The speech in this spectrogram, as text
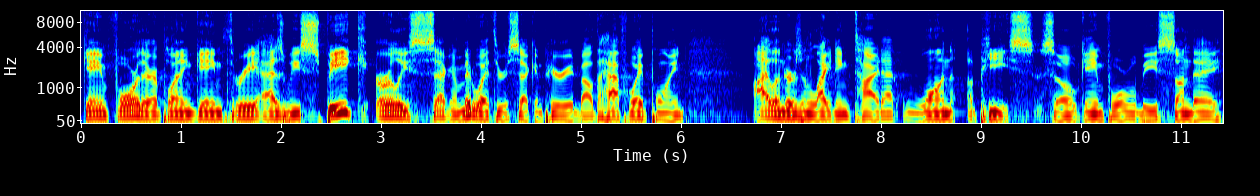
Game four, they're playing game three as we speak. Early second, midway through second period, about the halfway point. Islanders and Lightning tied at one apiece. So game four will be Sunday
